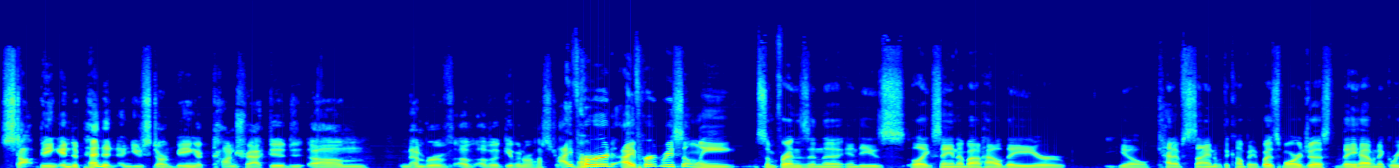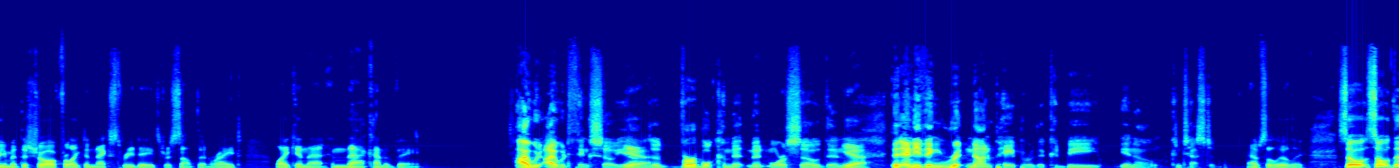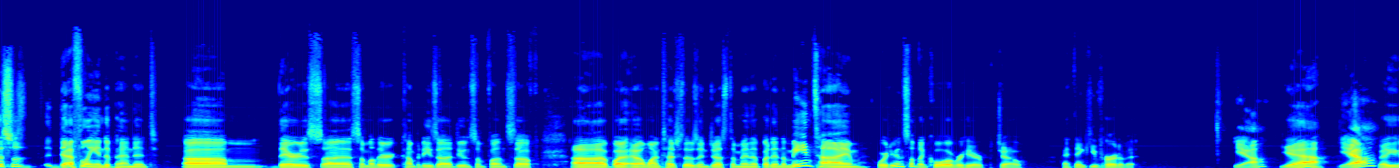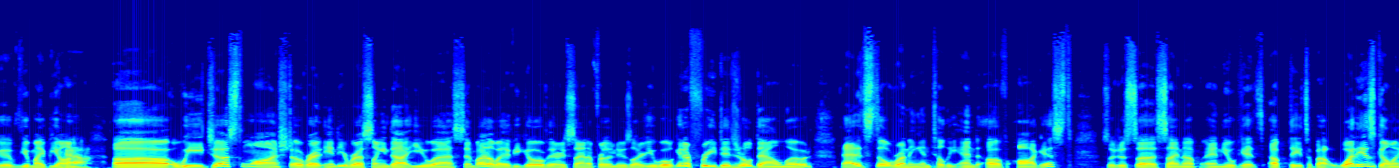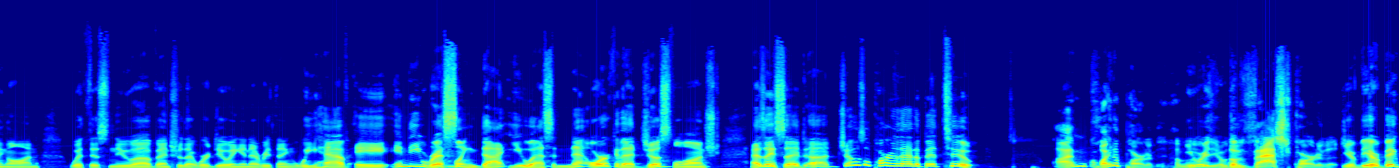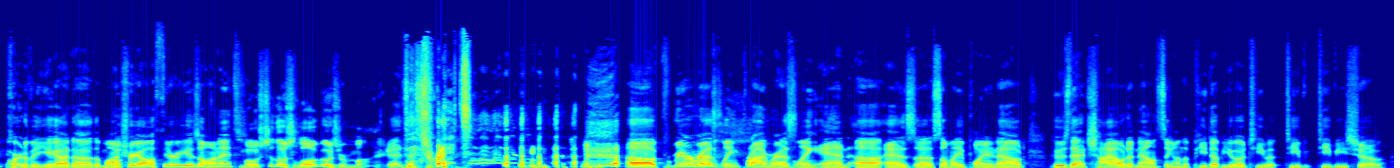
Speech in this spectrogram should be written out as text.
stop being independent and you start Mhm. being a contracted um, member of, of, of a given roster. I've heard I've heard recently some friends in the indies like saying about how they are you know kind of signed with the company, but it's more just they have an agreement to show up for like the next three dates or something, right? Like in that in that kind of vein. I would I would think so. Yeah, Yeah. the verbal commitment more so than Yeah, than anything written on paper that could be you know contested. absolutely. So so this was definitely independent. Um, there's uh, some other companies uh, doing some fun stuff, uh, but I want to touch those in just a minute. But in the meantime, we're doing something cool over here, Joe. I think you've heard of it. Yeah, Yeah, yeah. Uh, You, you might be on Yeah. it. Uh, we just launched over at indiewrestling.us. And by the way, if you go over there and sign up for the newsletter, you will get a free digital download. That is still running until the end of August. So just uh, sign up and you'll get updates about what is going on with this new uh, venture that we're doing and everything. We have a indiewrestling.us network that just launched. As I said, uh, Joe's a part of that a bit too. I'm quite a part of it. I'm You a, were- a the- vast part of it. You're, you're a big part of it. You got uh, the Montreal Theory is on it. Most of those logos are mine. Yeah, that's right. uh, Premier Wrestling, Prime Wrestling, and uh, as uh, somebody pointed out, who's that child announcing on the PWO TV, TV, TV show?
